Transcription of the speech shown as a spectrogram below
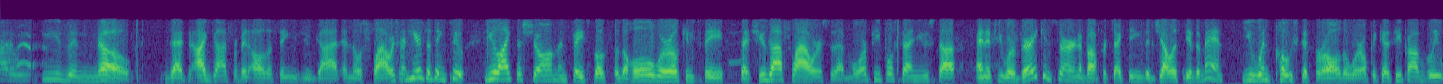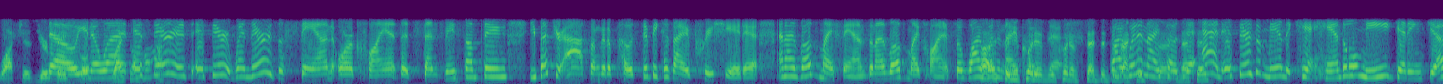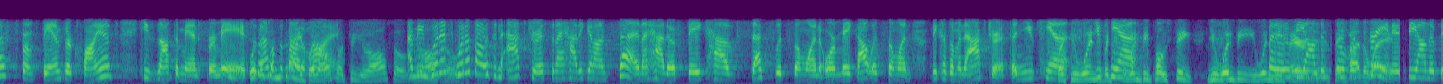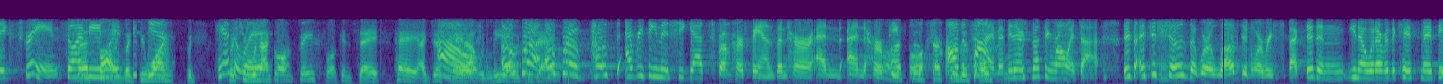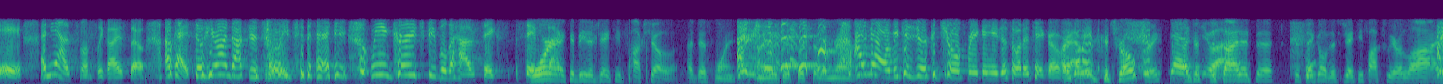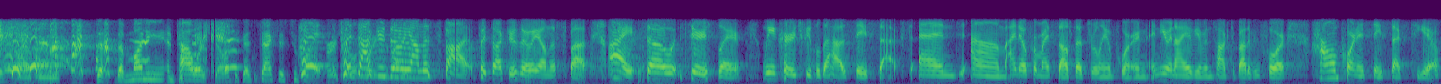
how do we even know that I God forbid all the things you got and those flowers? And here's the thing too: you like to show them in Facebook so the whole world can see that you got flowers, so that more people send you stuff. And if you were very concerned about protecting the jealousy of the man, you wouldn't post it for all the world because he probably watches your no, Facebook. you know what? like if hawk. there is, if there, when there is a fan or a client that sends me something, you bet your ass I'm going to post it because I appreciate it, and I love my fans and I love my clients. So why right, wouldn't so I you could have you could have sent it directly. Why wouldn't I post message. it? And if there's a man that can't handle me getting gifts from fans or clients, he's not the man for me. So well, that's, that's the bottom But line. also too, you're also. I mean, what if what if I was an actress and I had to get on set and I had to fake have sex with someone or make out with someone because I'm an actress and you can't But you wouldn't. you but you wouldn't be posting. You wouldn't be. You wouldn't but be it would be on the say, silver by the screen. way. It'd be on the big screen. So I that's mean, fine. if But you you want. But handle but you it. would not go on Facebook and say, "Hey, I just oh, made out with Leo Oprah, today." Oprah posts everything that she gets from her fans and her and and her oh, that's people just- that's all the time. I mean, there's nothing wrong with that. There's it just Yeah. shows that we're loved and we're respected, and you know whatever the case may be. And yeah, it's mostly guys though. Okay, so here on Dr. Zoe today, we encourage people to have safe safe or sex. it could be the JT Foxx show at this point. I mean, we could switch it around. I know because you're a control freak and you just want to take over. I'm not a control freak. Yes, I just you are. decided to to take over. This is JT Foxx. We are live on the, the money and power show because sex is too put controversial. put Dr. Zoe on the spot. Put Dr. Zoe on the spot. All right. So seriously, we encourage people to have safe sex, and um, I know for myself that's really important. And you and I have even talked about it before. How important is safe sex to you?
